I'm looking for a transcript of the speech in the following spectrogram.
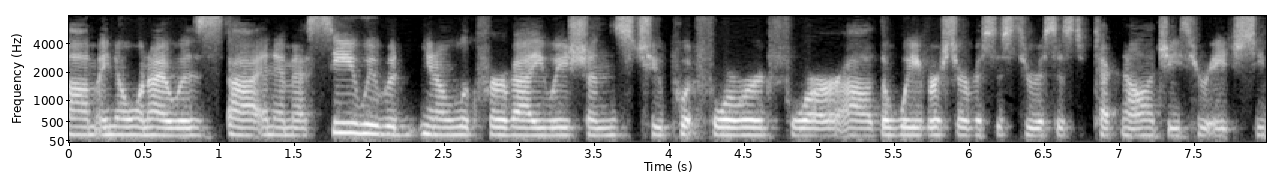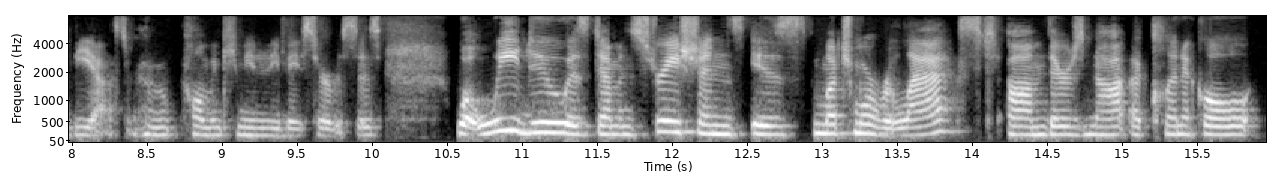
Um, I know when I was uh, an MSC, we would you know look for evaluations to put forward for uh, the waiver services through assistive technology through HCBS or home and community based services. What we do as demonstrations is much more relaxed. Um, there's not a clinical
